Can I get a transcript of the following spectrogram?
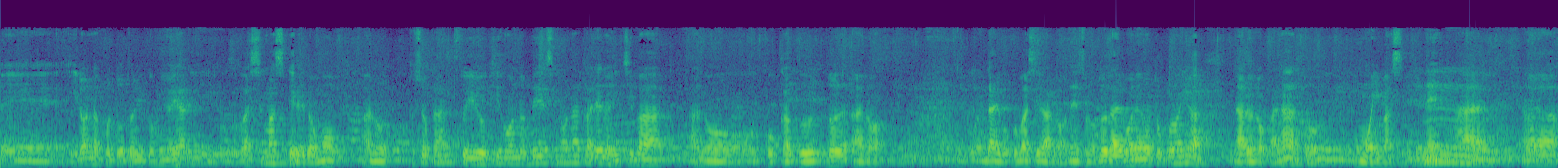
えー、いろんなことを取り組みをやりはしますけれどもあの図書館という基本のベースの中での一番あの骨格あの大黒柱のねその土台骨のところにはなるのかなと思いますんでね、はい、だから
